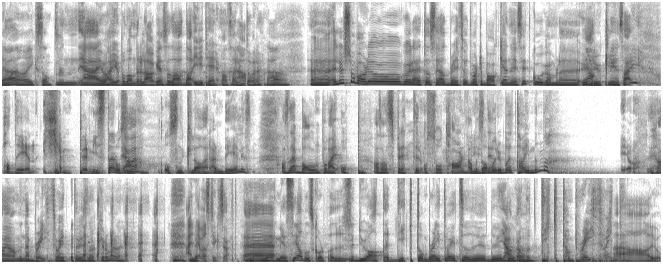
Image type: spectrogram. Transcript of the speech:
Ja, ja, ikke sant? Men jeg er jo høye på det andre laget, så da, da irriterer man seg litt over det. Ja. Eh, ellers så var det jo greit å se at Braithwaite var tilbake igjen i sitt gode, gamle, Ja. ubrukelige seg. Hadde en kjempemiss der. Åssen Ja, klarer han det, liksom? Altså Det er ballen på vei opp. Altså Han spretter, og så tar han. Ja, Men da må du bare time den, da. ja, ja, ja, men det er Braithwaite vi snakker om. Eller? Nei, det var stygt sagt. Eh, Messi hadde skåret på det. Så Du har hatt et dikt om Braithwaite. Du, du, jeg har ikke hatt noe dikt om Braithwaite. Ja, jo,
